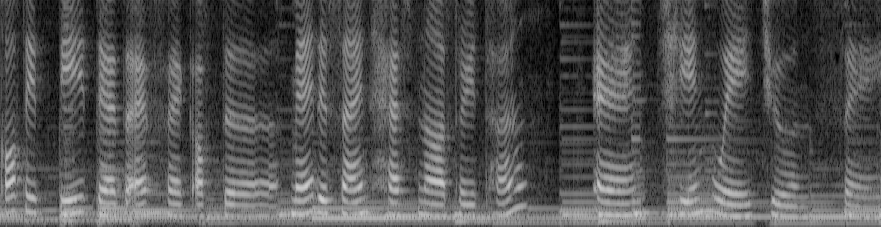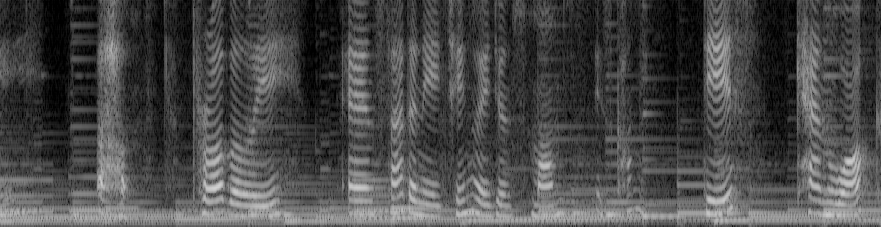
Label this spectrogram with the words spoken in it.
could it be that the effect of the medicine has not returned? And Chin Wei Jun say, Oh, probably. And suddenly Chin Wei Jun's mom is coming. This can walk.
